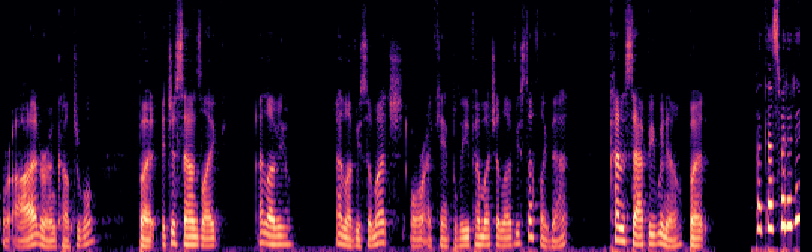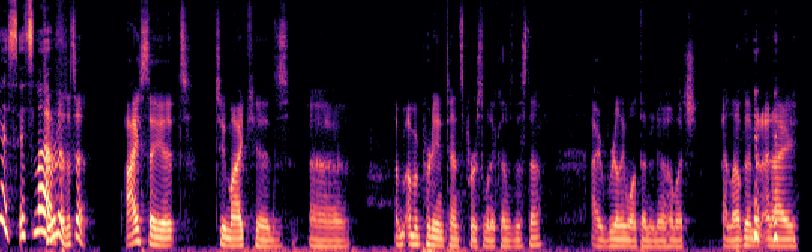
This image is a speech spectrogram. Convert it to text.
or odd or uncomfortable. But it just sounds like, I love you. I love you so much. Or I can't believe how much I love you. Stuff like that. Kind of sappy, we know, but But that's what it is. It's that's love. what it is. That's it. I say it to my kids. Uh, I'm, I'm a pretty intense person when it comes to this stuff. I really want them to know how much I love them, and, and I,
